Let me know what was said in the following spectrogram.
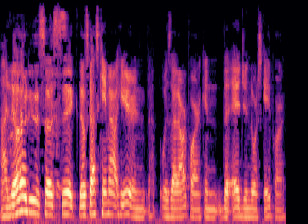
I know, dude. It's so sick. Those guys came out here and was at our park and the Edge Indoor Skate Park.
